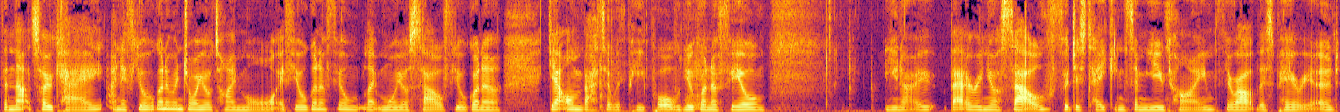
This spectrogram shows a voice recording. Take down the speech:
then that's okay. And if you're going to enjoy your time more, if you're going to feel like more yourself, you're going to get on better with people, you're going to feel you know, better in yourself for just taking some you time throughout this period,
